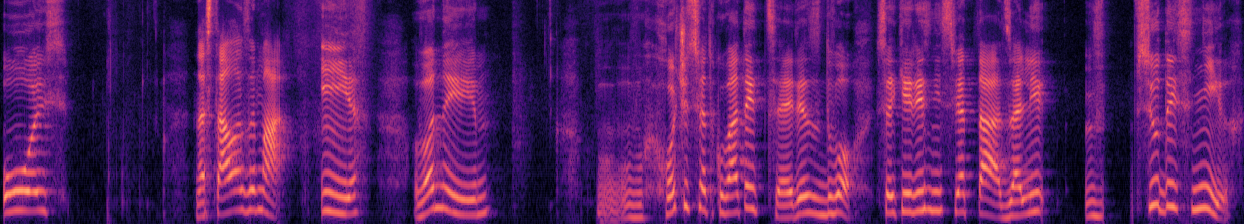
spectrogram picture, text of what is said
Ось настала зима. І вони хочуть святкувати це Різдво, всякі різні свята, взагалі всюди сніг.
